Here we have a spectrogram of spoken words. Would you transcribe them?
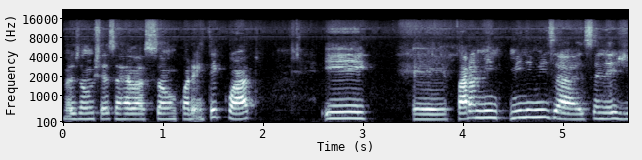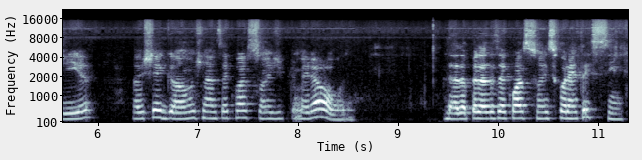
nós vamos ter essa relação 44. E é, para minimizar essa energia, nós chegamos nas equações de primeira ordem dada pelas equações 45.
